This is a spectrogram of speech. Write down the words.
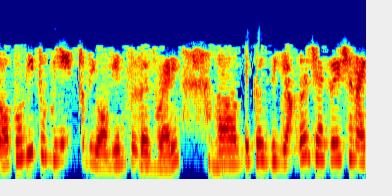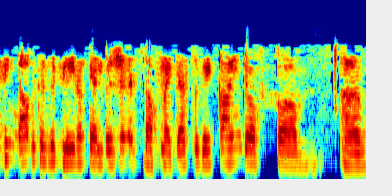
not only to me, to the audiences as well, mm-hmm. uh, because the younger generation, I think now because they play on television and stuff like that, so they kind of, um, uh,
